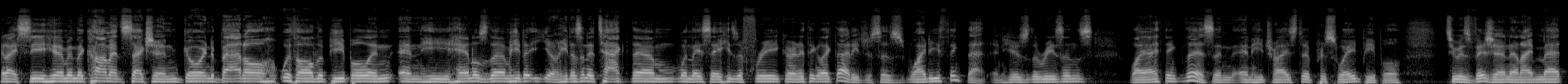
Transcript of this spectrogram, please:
and I see him in the comments section going to battle with all the people, and and he handles them. He you know he doesn't attack them when they say he's a freak or anything like that. He just says, "Why do you think that?" And here's the reasons why I think this, and and he tries to persuade people to his vision. And I met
